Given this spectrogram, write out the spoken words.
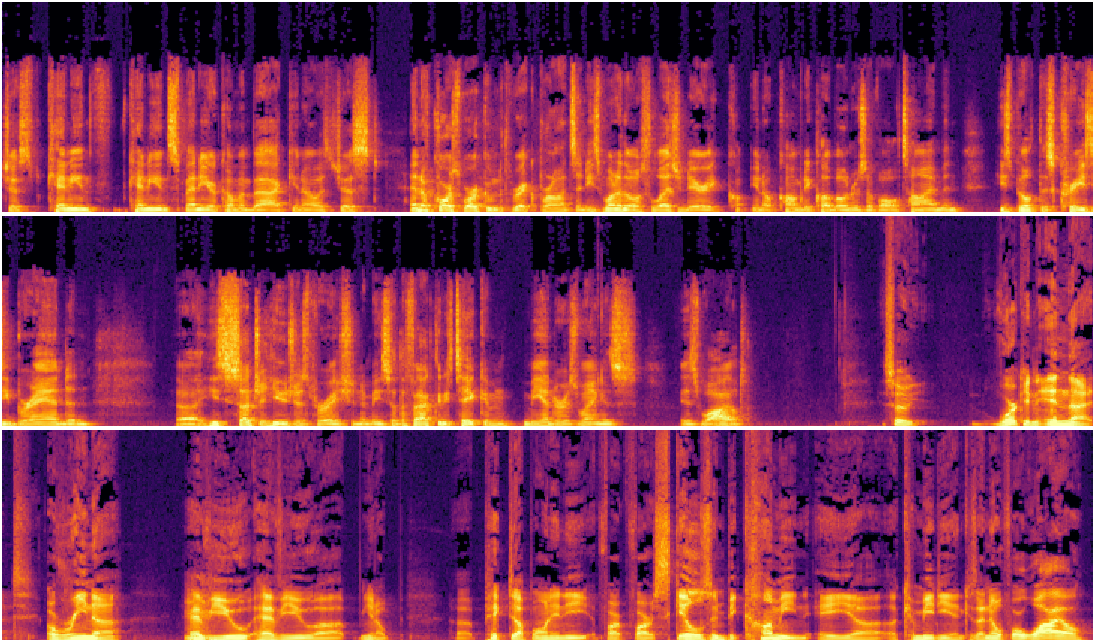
just Kenny and Kenny and Spenny are coming back. You know, it's just and of course working with Rick Bronson. He's one of the most legendary, co- you know, comedy club owners of all time, and he's built this crazy brand, and uh, he's such a huge inspiration to me. So the fact that he's taken me under his wing is is wild. So, working in that arena, have you have you uh, you know uh, picked up on any far, far skills in becoming a uh, a comedian? Because I know for a while,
